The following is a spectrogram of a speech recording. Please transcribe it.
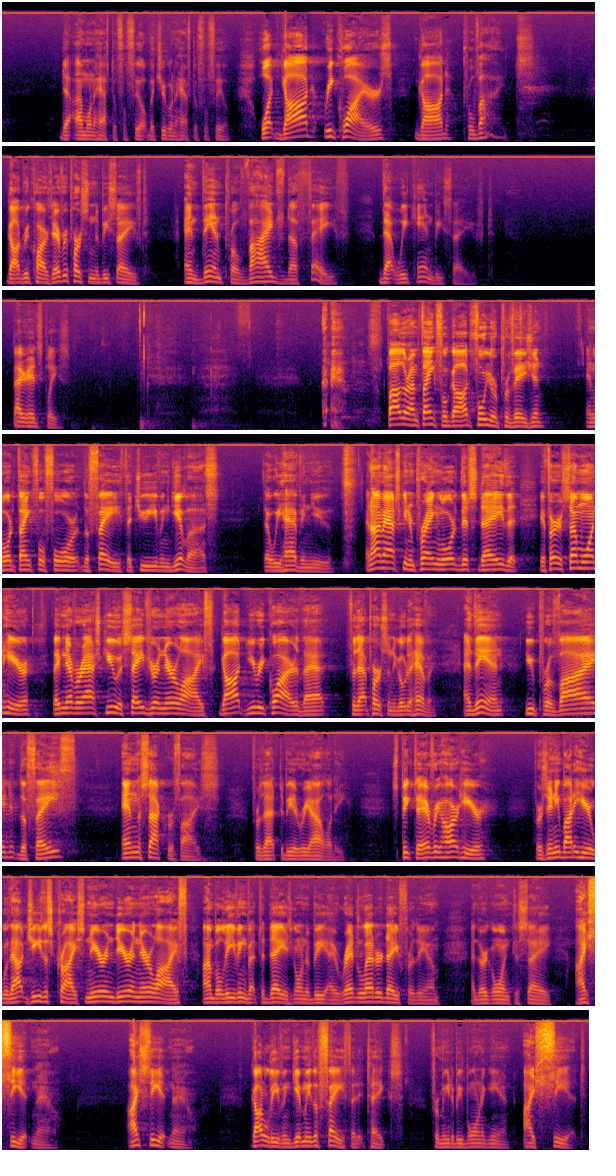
that I'm going to have to fulfill, but you're going to have to fulfill. What God requires, God provides. God requires every person to be saved and then provides the faith that we can be saved. Bow your heads, please. Father, I'm thankful, God, for your provision. And Lord, thankful for the faith that you even give us that we have in you. And I'm asking and praying, Lord, this day that if there is someone here, they've never asked you as Savior in their life, God, you require that for that person to go to heaven. And then you provide the faith and the sacrifice for that to be a reality. Speak to every heart here. If there's anybody here without Jesus Christ near and dear in their life, I'm believing that today is going to be a red letter day for them, and they're going to say, I see it now. I see it now. God will even give me the faith that it takes for me to be born again. I see it.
